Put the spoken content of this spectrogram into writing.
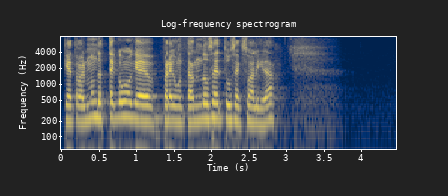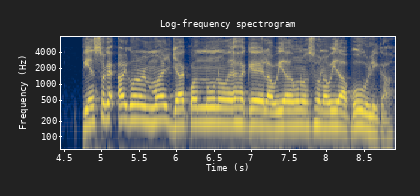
que todo el mundo esté como que preguntándose tu sexualidad? Pienso que es algo normal ya cuando uno deja que la vida de uno sea una vida pública.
